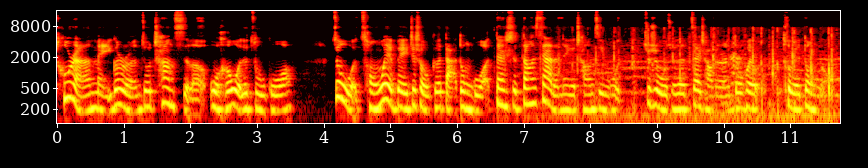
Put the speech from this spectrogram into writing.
突然每一个人就唱起了《我和我的祖国》。就我从未被这首歌打动过，但是当下的那个场景，我就是我觉得在场的人都会特别动容。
